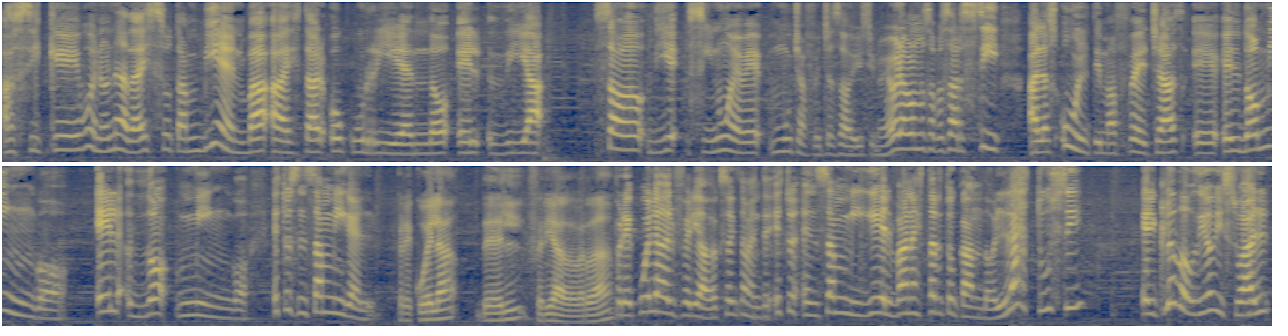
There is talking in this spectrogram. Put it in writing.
Así que bueno, nada, eso también va a estar ocurriendo el día sábado 19, muchas fechas sábado 19. Ahora vamos a pasar, sí, a las últimas fechas. Eh, el domingo el domingo. Esto es en San Miguel. Precuela del feriado, ¿verdad? Precuela del feriado, exactamente. Esto en San Miguel van a estar tocando Las Tusi, el Club Audiovisual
